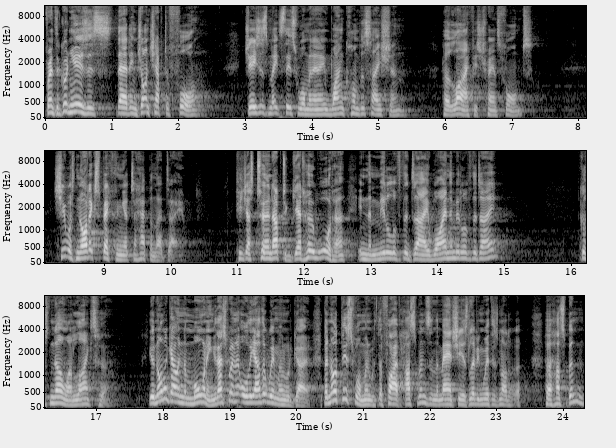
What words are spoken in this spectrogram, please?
Friends, the good news is that in John chapter 4, Jesus meets this woman, and in one conversation, her life is transformed. She was not expecting it to happen that day. She just turned up to get her water in the middle of the day. Why in the middle of the day? Because no one liked her. You'd normally go in the morning. That's when all the other women would go. But not this woman with the five husbands, and the man she is living with is not her, her husband,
